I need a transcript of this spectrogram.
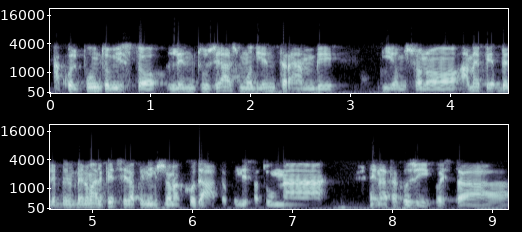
a quel punto visto l'entusiasmo di entrambi, io mi sono, a me bene o male piaceva, quindi mi sono accodato, quindi è, stata una, è nata così questa,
